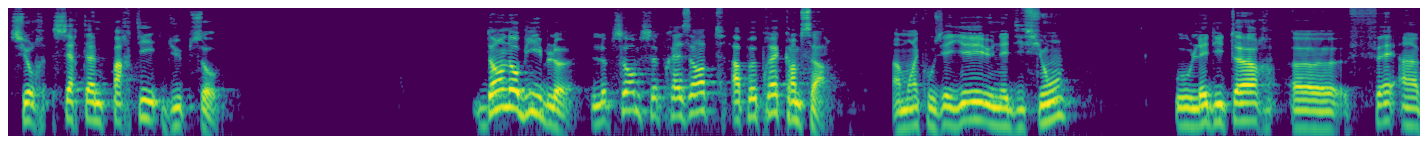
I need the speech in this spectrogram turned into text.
sur certaines parties du psaume. Dans nos Bibles, le psaume se présente à peu près comme ça à moins que vous ayez une édition où l'éditeur euh, fait un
